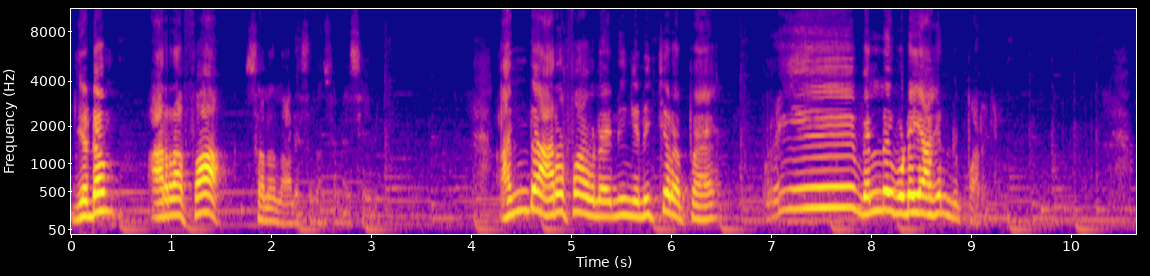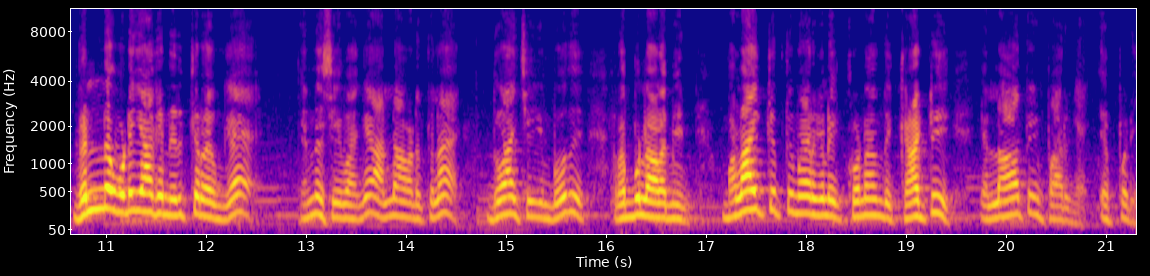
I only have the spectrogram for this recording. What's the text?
இடம் அரஃபா சல்லா அலிஸ்லாம் சொன்ன செய்தி. அந்த அரஃபாவில் நீங்கள் நிற்கிறப்ப ஒரே வெள்ளை உடையாக நிற்பார்கள். வெள்ளை உடையாக நிற்கிறவங்க என்ன செய்வாங்க? அல்லாவிடத்தில் துவா செய்யும்போது ரப்புல் ஆலமீன் மலாய்க்கத்துமார்களை கொண்டாந்து காட்டி எல்லாத்தையும் பாருங்க. எப்படி?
